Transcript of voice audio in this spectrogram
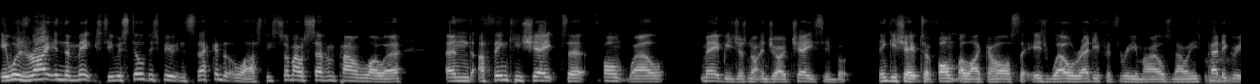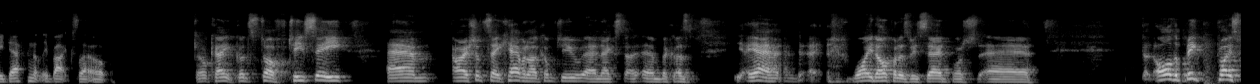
he was right in the mix. He was still disputing second at the last. He's somehow seven pound lower, and I think he shaped at Fontwell. Maybe just not enjoyed chasing, but I think he shaped at Fontwell like a horse that is well ready for three miles now, and his hmm. pedigree mm. definitely backs that up. Okay, good stuff. TC, um, or I should say, Kevin, I'll come to you uh, next uh, um, because, yeah, wide open as we said, but uh, all the big price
